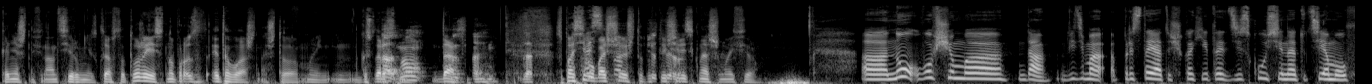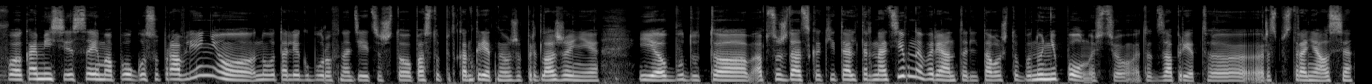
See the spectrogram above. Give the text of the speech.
конечно, финансирование государства тоже есть, но просто это важно, что мы государственные... Да, ну, да. да. Спасибо, спасибо большое, что подключились к нашему эфиру. А, ну, в общем, э, да, видимо, предстоят еще какие-то дискуссии на эту тему в комиссии Сейма по госуправлению. Ну, вот Олег Буров надеется, что поступят конкретные уже предложения и будут э, обсуждаться какие-то альтернативные варианты для того, чтобы, ну, не полностью этот запрет э, распространялся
